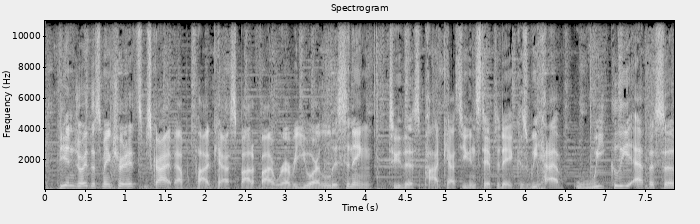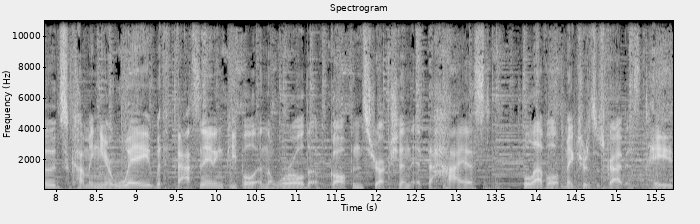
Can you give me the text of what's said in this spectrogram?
If you enjoyed this, make sure to hit subscribe, Apple Podcast, Spotify, wherever you are listening to this podcast. You can stay up to date because we have weekly episodes coming your way with fascinating people in the world of golf instruction at the highest level. Make sure to subscribe and stay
